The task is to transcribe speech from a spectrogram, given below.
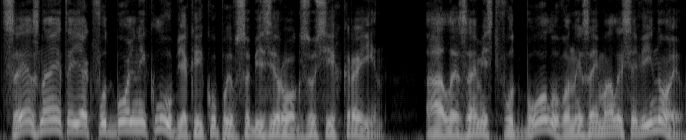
Це, знаєте, як футбольний клуб, який купив собі зірок з усіх країн. Але замість футболу вони займалися війною.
